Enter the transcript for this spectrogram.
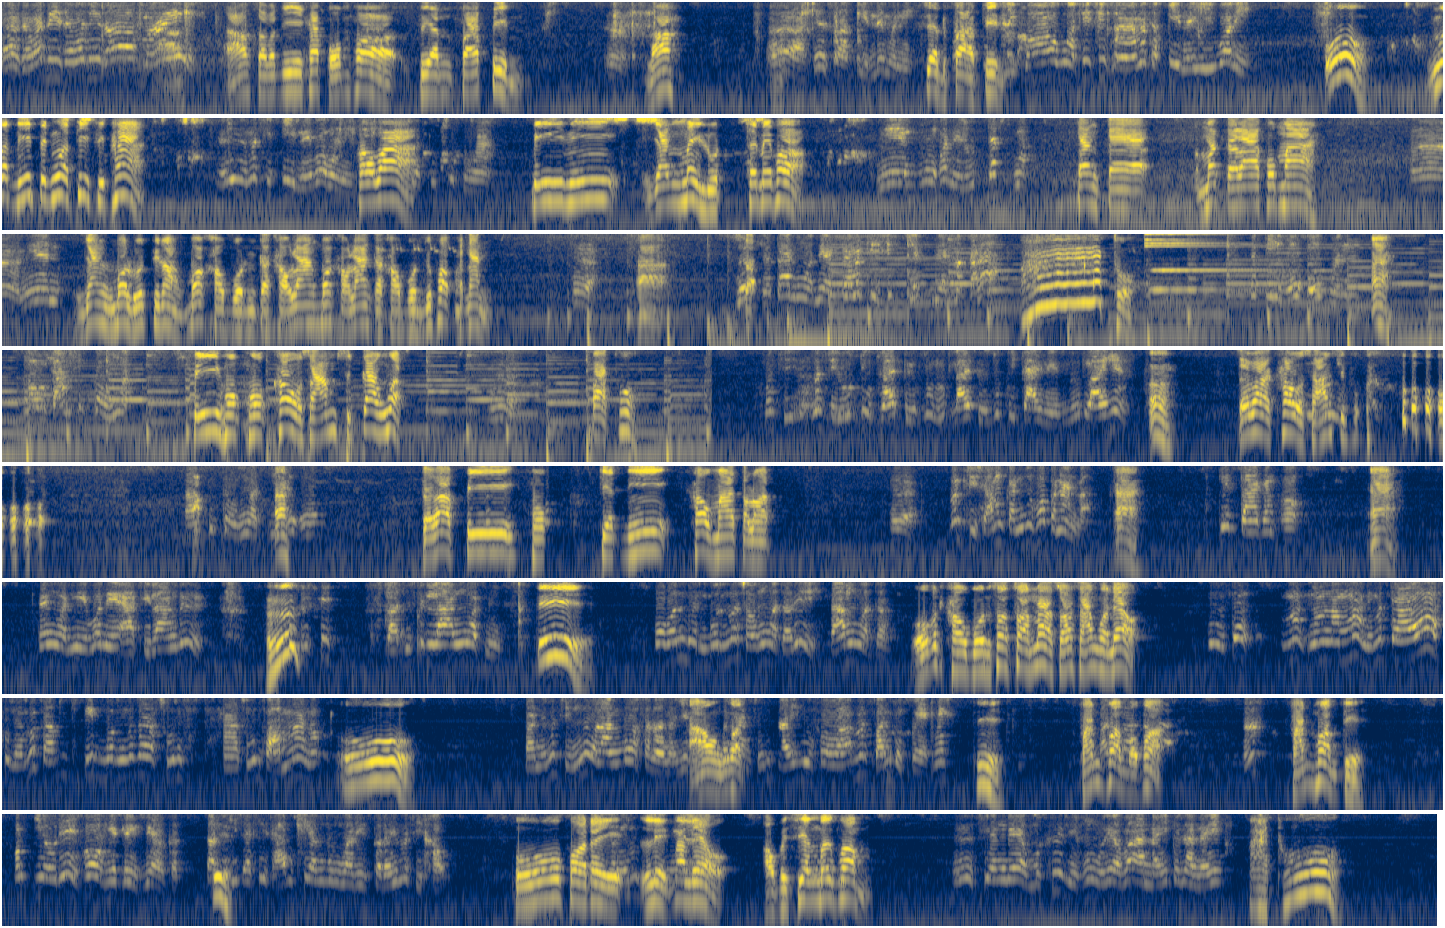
เออสวัสดีสวัสดีครับไหมเอาสวัสดีครับผมพ่อเซียนฟ้าปิ้นเออเนาะเออเช่นสาปีนได้มานี่เซียนฟ้าปิ้นก็งวดที่สิบห้ามันจะปีนให้อีกว่านี่โอ้งวดนี้เป็นงวดที่สิบห้าเออมันสิปีนให้บ่มานี่เพราะว่างวดที่สิบห้าปีนี้ยังไม่หลุดใช่ไหมพ่อแม่งมึงพันในรู้จักงวดตั้งแต่มกราคมมาอ่าแม่ นยังบ่หลุดพี่น้องบ่เข้าบนกับเข้าล่างบ่เข้าล่างกับเข้าบนอยู่พ่อพะนั่นเอออ่าเริ่สะมจะตั้งงวดเนี่ยแต่วันที่สิบเจ็ดเดือนมกราอ้าโถแต่ปีหกหกมันอะเอาสามสิบเก้างวดปีหกหกเข้าสามสิบเก้างวดเออปาดโทมันสิมันสิรู้จุดหลายเติบอยู่รู้หลายเติบอยู่ปีกายนี่รู้หลายแฮงเออ แต่ว่าเข้าสามสิบสามสิบเก้างวดปี อะหกหกแต่ว่าปีหกเจ็ดนี้เข้ามาตลอด เออ มันสิซ้ำกันอยู่เพราะปานนั้นล่ะอ่า เกณฑ์ตากันออกอ่าแต่งวดนี้วันนี้อาจสิลางดื้อเฮ้ออาจจะเป็นลางงวดนี่ตีเพราะมันเบิ่นบนมาสองงวดแล้วดิสามงวดแล้วโอ้มันเข้าบนซ่อนๆมาสองสามงวดแล้ว เออแต่มันนำนำมานี่มันจ้าสุดเลยมันกับติดบนก็จะศูนย์ ห้าศูนย์สามมาเนาะโอ้ ตอนนี้มันถึงเงาลางบ่สนั่นน่ะยังเอางวด สงสัยอยู่เพราะว่ามันฝันแปลกๆไหมที่ฝันพร้อมบ่พ่อฮะฝันพร้อมตีมันเกี่ยวเด้พ่อเฮ็ดเลขเดียวกับตั้งอืมจิตอธิษฐานเที่ยงมึงว่านี่ตัวใดมันสิเข้าโอ้พ่อได้เลขมาแล้ว เอาไปเสี่ยงเบิ่งพร้อมเออเที่ยงแล้วเมื่อคืนนี่ฮู้แล้วว่าอันไหนเป็นอันไหนปาดโท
